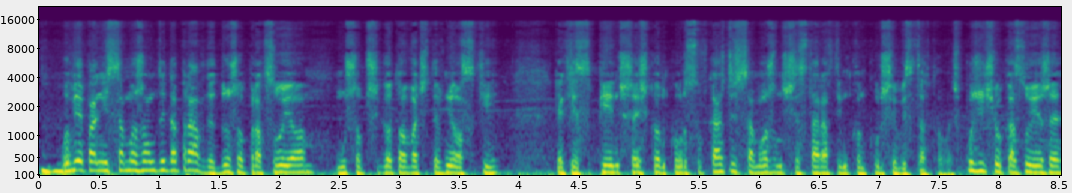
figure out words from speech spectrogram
Bo wie pani, samorządy naprawdę dużo pracują, muszą przygotować te wnioski. Jak jest 5-6 konkursów, każdy samorząd się stara w tym konkursie wystartować. Później się okazuje, że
